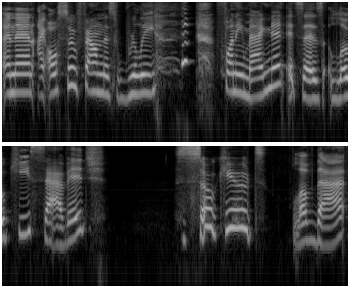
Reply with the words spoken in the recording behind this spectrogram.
And then I also found this really funny magnet. It says low key savage. So cute. Love that.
